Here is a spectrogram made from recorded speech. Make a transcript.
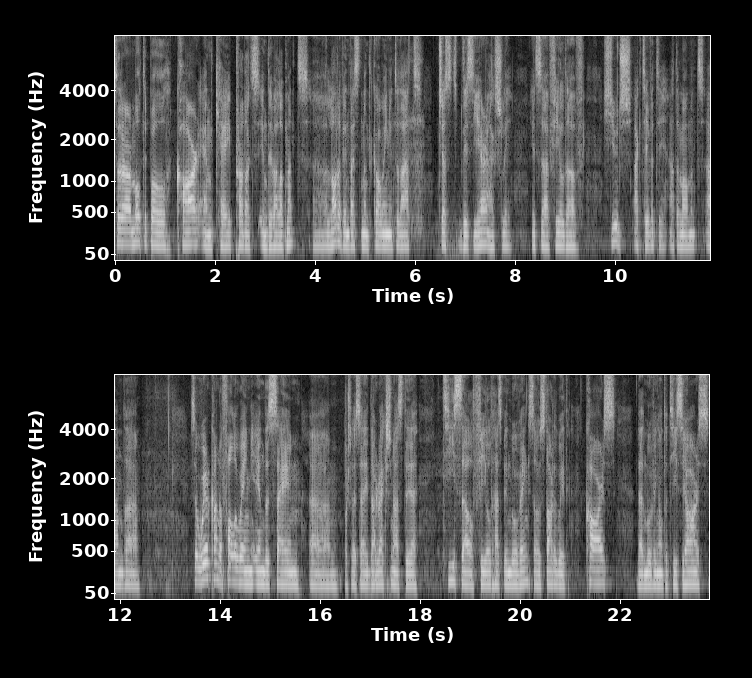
So there are multiple CAR NK products in development. Uh, a lot of investment going into that just this year. Actually, it's a field of huge activity at the moment, and uh, so we're kind of following in the same, um, what should I say, direction as the T cell field has been moving. So started with CARs, then moving on to TCRs.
